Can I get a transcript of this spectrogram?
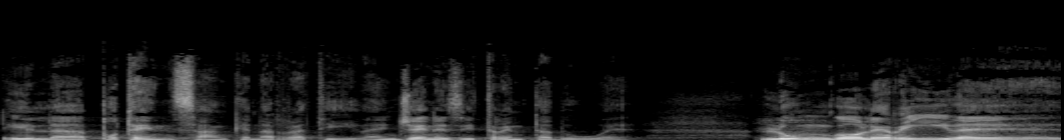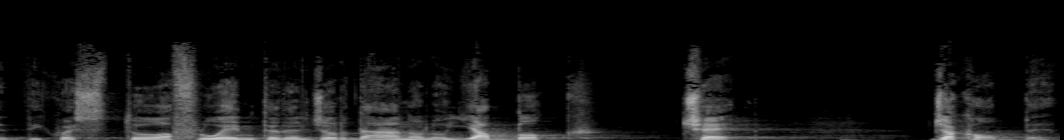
e potenza anche narrativa. In Genesi 32, lungo le rive di questo affluente del Giordano, lo Jabbok, c'è Giacobbe.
